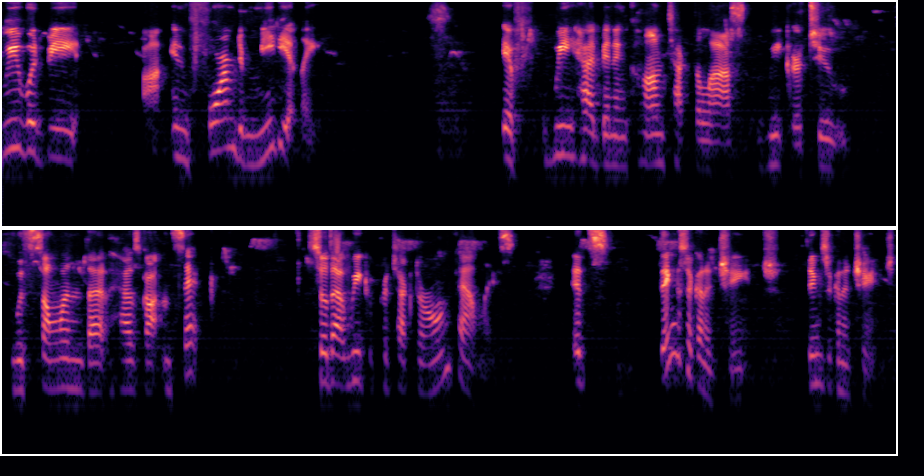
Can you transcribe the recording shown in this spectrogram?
we would be uh, informed immediately if we had been in contact the last week or two with someone that has gotten sick so that we could protect our own families. It's things are going to change. Things are going to change.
